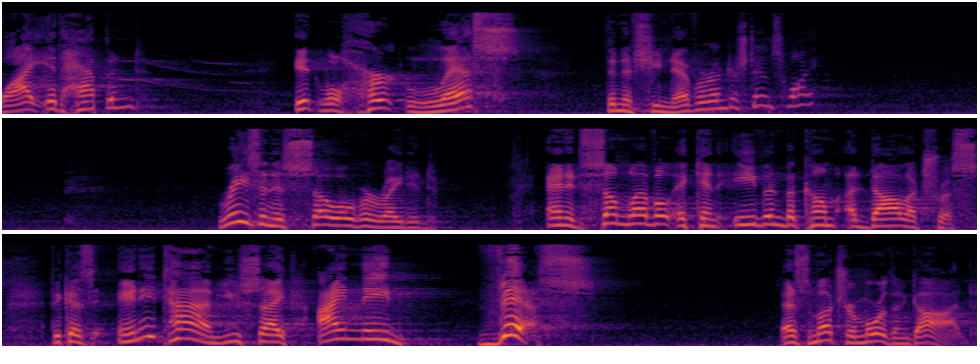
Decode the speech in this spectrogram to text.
why it happened, it will hurt less than if she never understands why? Reason is so overrated. And at some level, it can even become idolatrous. Because anytime you say, I need this as much or more than God,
